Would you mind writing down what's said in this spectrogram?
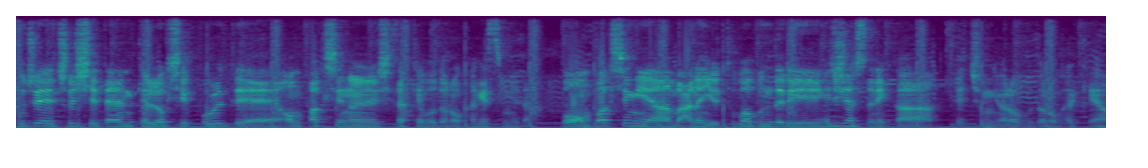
호주에 출시된 갤럭시 폴드의 언박싱을 시작해 보도록 하겠습니다. 뭐 언박싱이야 많은 유튜버 분들이 해주셨으니까 대충 열어보도록 할게요.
